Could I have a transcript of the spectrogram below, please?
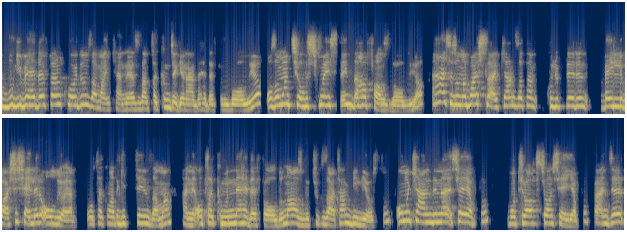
bu gibi hedefler koyduğun zaman kendine yazıdan takımca genelde hedefin bu oluyor. O zaman çalışma isteğin daha fazla oluyor. Her sezona başlarken zaten kulüplerin belli başlı şeyleri oluyor. Yani o takıma da gittiğin zaman hani o takımın ne hedefi olduğunu az buçuk zaten biliyorsun. Onu kendine şey yapıp motivasyon şey yapıp bence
